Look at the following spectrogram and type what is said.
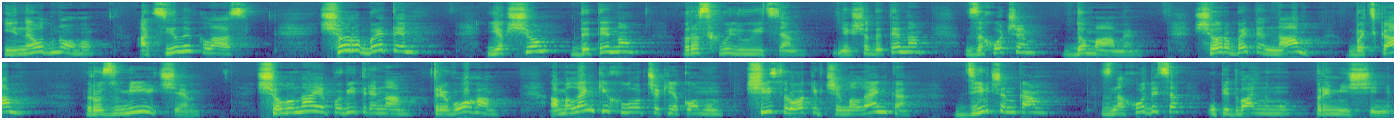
і не одного, а цілий клас. Що робити, якщо дитина розхвилюється, якщо дитина захоче до мами? Що робити нам, батькам, розуміючи, що лунає повітряна тривога, а маленький хлопчик, якому 6 років чи маленька дівчинка знаходиться у підвальному приміщенні.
